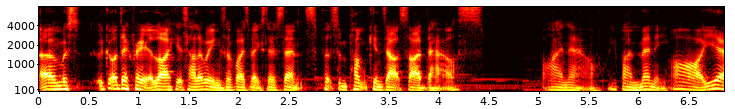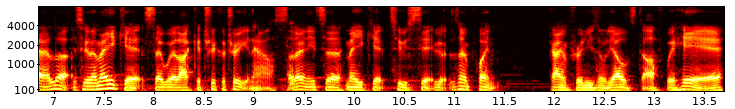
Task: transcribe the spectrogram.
Um, we've got to decorate it like it's Halloween, so otherwise it makes no sense. Put some pumpkins outside the house. Buy now. You buy many. Oh, yeah, look. It's going to make it so we're like a trick-or-treating house. I don't need to make it too sick. There's no point going through and using all the old stuff. We're here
